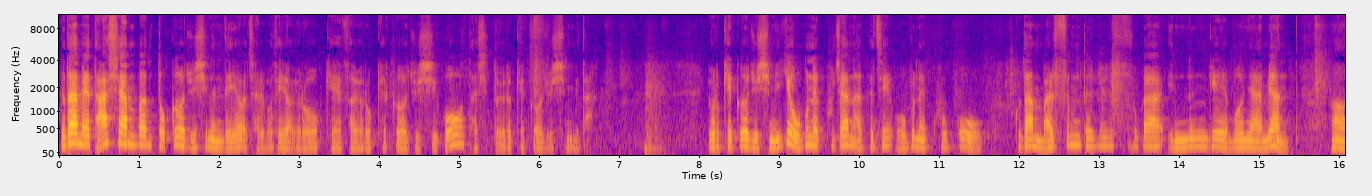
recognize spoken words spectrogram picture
그 다음에 다시 한번 또 꺼주시는데요. 잘 보세요. 이렇게 해서 이렇게 꺼주시고 다시 또 이렇게 꺼주십니다. 이렇게 꺼주시면 이게 5분의 9잖아. 그지? 5분의 9고 그 다음 말씀드릴 수가 있는 게 뭐냐면 어,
